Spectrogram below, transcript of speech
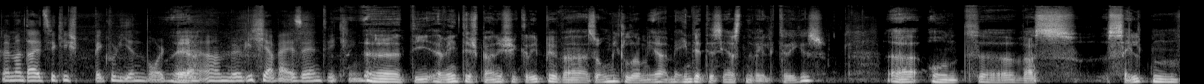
wenn man da jetzt wirklich spekulieren wollte, ja. äh, möglicherweise entwickeln? Äh, die erwähnte spanische Grippe war also unmittelbar am Ende des Ersten Weltkrieges. Äh, und äh, was selten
